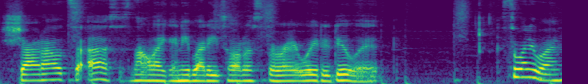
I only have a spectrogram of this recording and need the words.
Shout out to us. It's not like anybody taught us the right way to do it. So, anyway,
